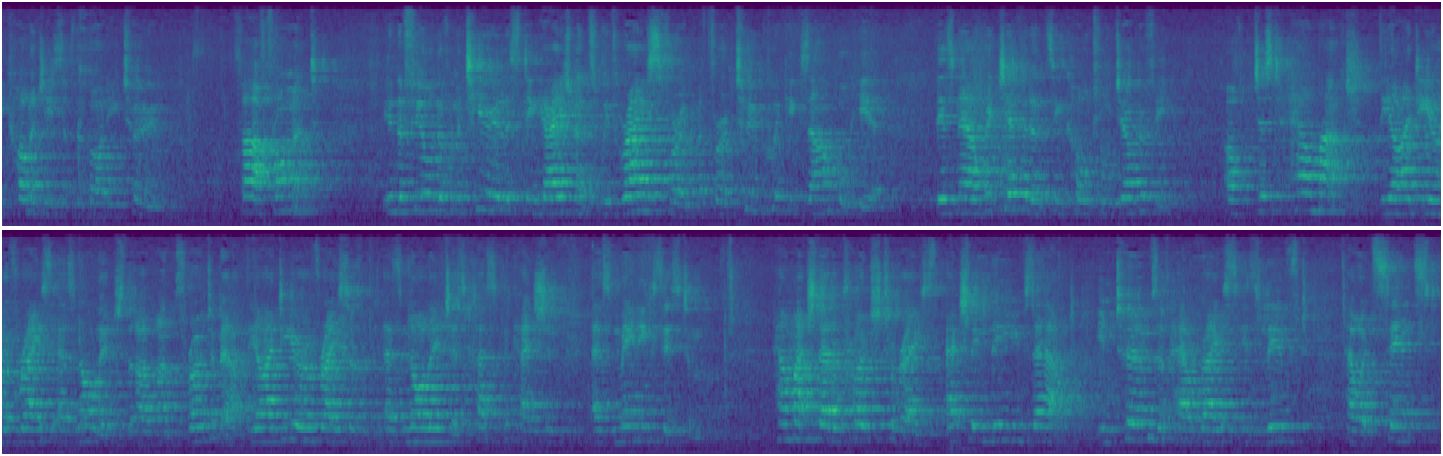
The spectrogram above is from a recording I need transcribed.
ecologies of the body too. Far from it. In the field of materialist engagements with race, for a, for a too quick example here, there's now rich evidence in cultural geography of just how much the idea of race as knowledge that I once wrote about, the idea of race as knowledge, as classification, as meaning system, how much that approach to race actually leaves out in terms of how race is lived, how it's sensed,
